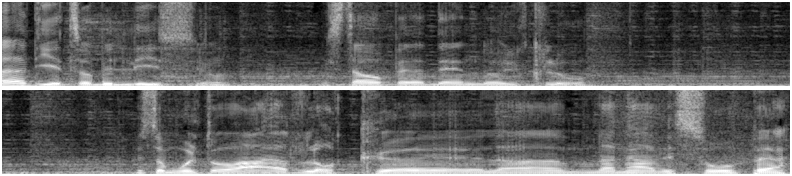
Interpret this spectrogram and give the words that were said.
So. Guarda dietro, bellissimo. Mi stavo perdendo il clou. Questo è molto Harlock, eh, la, la, nave sopra.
